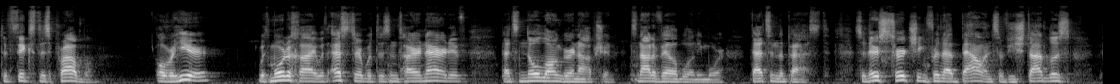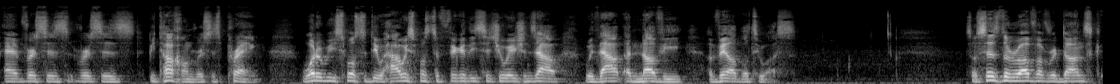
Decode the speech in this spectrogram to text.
to fix this problem. Over here, with Mordechai, with Esther, with this entire narrative, that's no longer an option. It's not available anymore. That's in the past. So they're searching for that balance of Yishtadlus uh, Eh, versus versus bitachon versus praying. What are we supposed to do? How are we supposed to figure these situations out without a navi available to us? So says the Rav of Radomsk.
